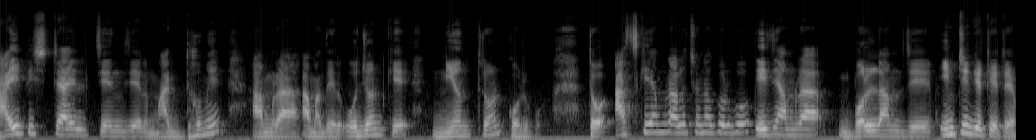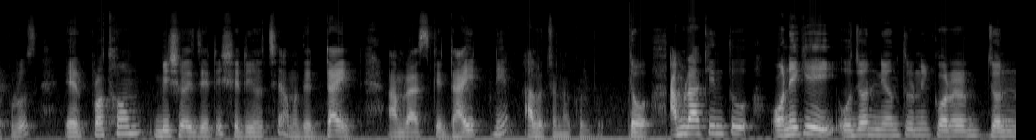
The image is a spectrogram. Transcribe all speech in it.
লাইফস্টাইল চেঞ্জের মাধ্যমে আমরা আমাদের ওজনকে নিয়ন্ত্রণ করব। তো আজকে আমরা আলোচনা করব এই যে আমরা বললাম যে ইন্টিগ্রেটেড অ্যাপ্রোচ এর প্রথম বিষয় যেটি সেটি হচ্ছে আমাদের ডায়েট আমরা আজকে ডায়েট নিয়ে আলোচনা করব। তো আমরা কিন্তু অনেকেই ওজন নিয়ন্ত্রণ করার জন্য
